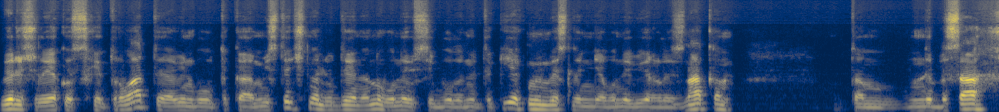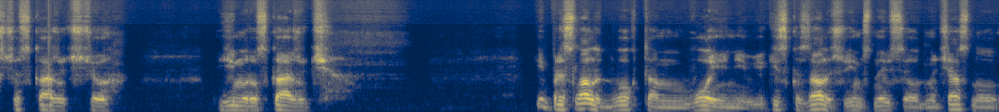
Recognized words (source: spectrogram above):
вирішили якось схитрувати, а він був така містична людина. Ну, вони всі були не такі, як ми мислення, вони вірили знакам, там небеса, що скажуть, що їм розкажуть. І прислали двох там воїнів, які сказали, що їм снився одночасно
